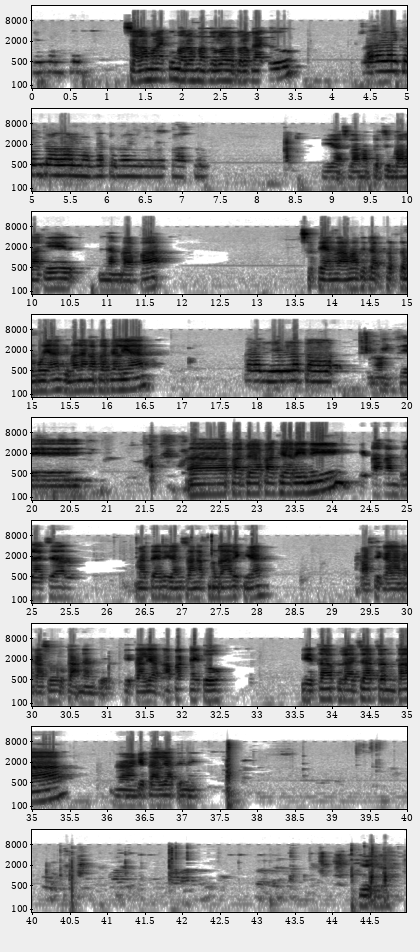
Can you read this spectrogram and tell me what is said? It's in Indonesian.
Assalamualaikum warahmatullahi wabarakatuh. Waalaikumsalam warahmatullahi wabarakatuh. Ya, selamat berjumpa lagi dengan Bapak. Sekian lama tidak bertemu ya. Gimana kabar kalian? Alhamdulillah Pak. Oke. Eh, pada pagi hari ini kita akan belajar materi yang sangat menarik ya. Pasti kalian akan suka nanti. Kita lihat apa itu. Kita belajar tentang, nah kita lihat ini. Iya.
